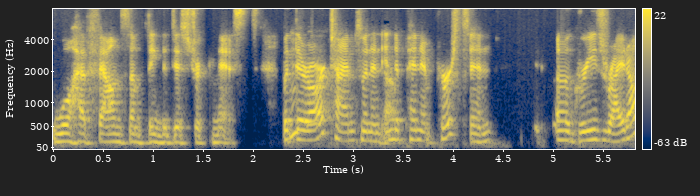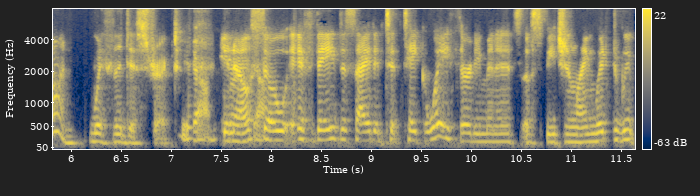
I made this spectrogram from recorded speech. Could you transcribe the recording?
will have found something the district missed. But mm-hmm. there are times when an yeah. independent person agrees right on with the district. Yeah. You know, yeah. so if they decided to take away 30 minutes of speech and language, we,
